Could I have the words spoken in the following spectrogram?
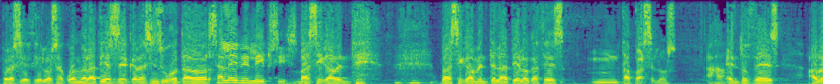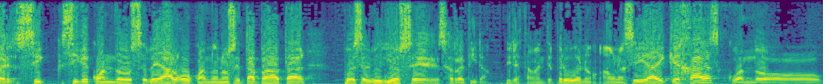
por así decirlo. O sea, cuando la tía se queda sin sujetador, Sale en elipsis. básicamente, básicamente la tía lo que hace es mm, tapárselos. Ajá. Entonces, a ver, sí, sí que cuando se ve algo, cuando no se tapa tal, pues el vídeo se, se retira directamente. Pero bueno, aún así hay quejas cuando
